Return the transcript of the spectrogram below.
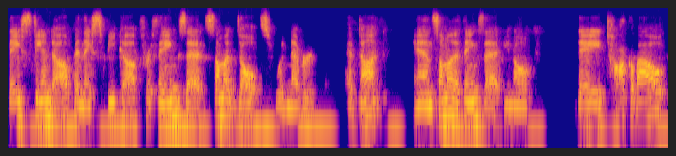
they stand up and they speak up for things that some adults would never have done. And some of the things that, you know, they talk about,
